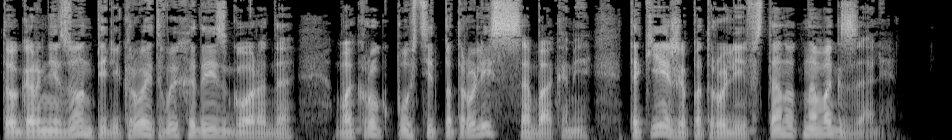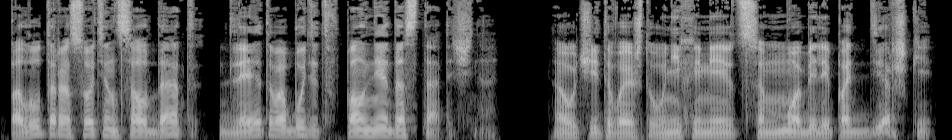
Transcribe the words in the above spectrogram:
то гарнизон перекроет выходы из города, вокруг пустит патрули с собаками, такие же патрули встанут на вокзале. Полутора сотен солдат для этого будет вполне достаточно. А учитывая, что у них имеются мобили поддержки,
